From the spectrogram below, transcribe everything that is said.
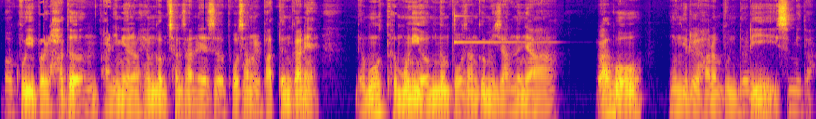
뭐 구입을 하든 아니면 현금 청산을 해서 보상을 받든 간에 너무 터무니없는 보상금이지 않느냐 라고 문의를 하는 분들이 있습니다.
